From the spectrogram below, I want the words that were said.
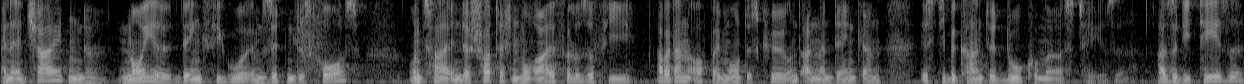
Eine entscheidende neue Denkfigur im Sittendiskurs, und zwar in der schottischen Moralphilosophie, aber dann auch bei Montesquieu und anderen Denkern, ist die bekannte Do-Commerce-These. Also die These,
